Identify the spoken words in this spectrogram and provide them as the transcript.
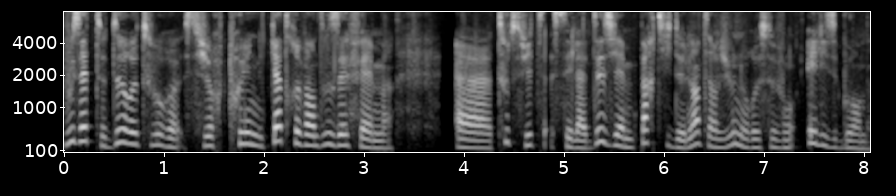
Vous êtes de retour sur Prune 92 FM. Euh, tout de suite, c'est la deuxième partie de l'interview. Nous recevons Élise Bourne.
